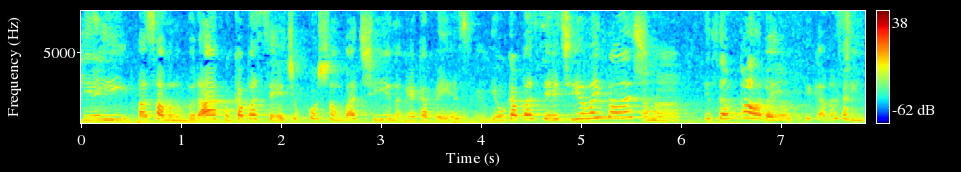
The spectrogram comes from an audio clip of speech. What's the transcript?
Porque aí passava no buraco, o capacete, o colchão batia na minha cabeça. E o capacete ia lá embaixo. Aham. E tampava, e eu ficava assim,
